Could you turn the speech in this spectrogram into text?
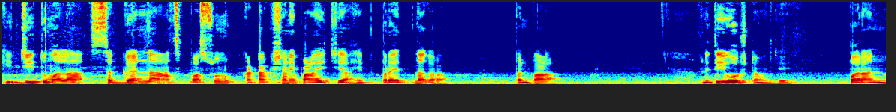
की जी तुम्हाला सगळ्यांना आजपासून कटाक्षाने पाळायची आहे प्रयत्न करा पण पाळा. आणि ती गोष्ट म्हणजे परान्न.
